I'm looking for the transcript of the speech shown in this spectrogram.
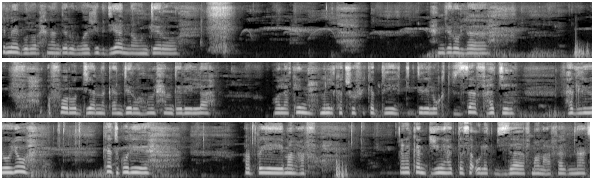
كما يقولوا رحنا نديروا الواجب ديالنا ونديروا نديروا الفروض ديالنا كنديروهم الحمد لله. ولكن ملي كتشوفي كدي تديري الوقت بزاف في هاد في هاد اليويو كتقولي ربي ما نعرفو. أنا كانت تجيني هاد التساؤلات بزاف ما نعرف البنات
